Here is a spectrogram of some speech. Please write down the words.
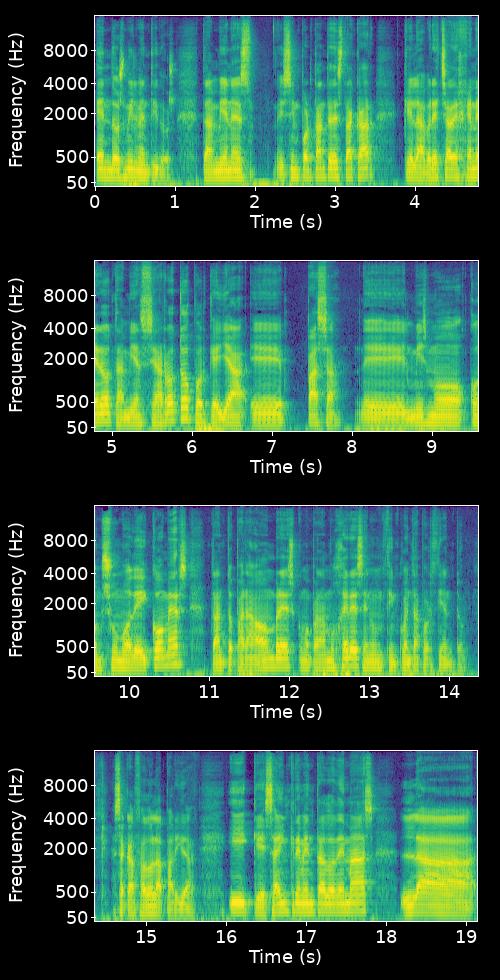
en 2022. También es, es importante destacar que la brecha de género también se ha roto porque ya eh, pasa eh, el mismo consumo de e-commerce, tanto para hombres como para mujeres, en un 50%. Se ha alcanzado la paridad. Y que se ha incrementado además la,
